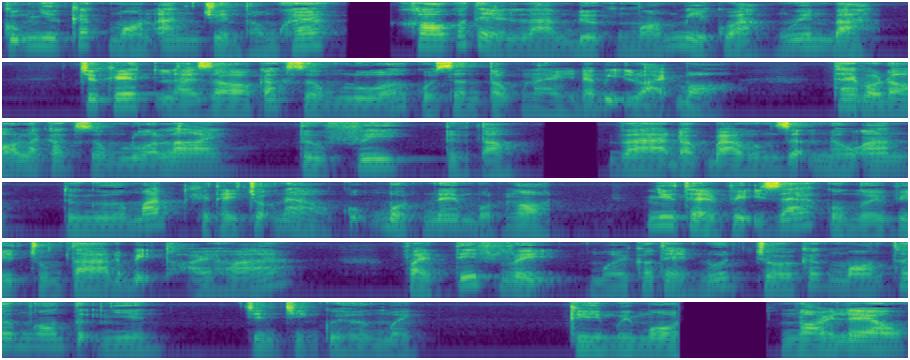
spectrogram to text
cũng như các món ăn truyền thống khác, khó có thể làm được món mì Quảng nguyên bản. Trước hết là do các giống lúa của dân tộc này đã bị loại bỏ, thay vào đó là các giống lúa lai, từ phi, từ tàu. Và đọc báo hướng dẫn nấu ăn, tôi ngứa mắt khi thấy chỗ nào cũng bột nêm bột ngọt. Như thể vị giác của người Việt chúng ta đã bị thoái hóa. Phải tiếp vị mới có thể nuốt trôi các món thơm ngon tự nhiên trên chính quê hương mình. Kỳ 11 Nói leo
